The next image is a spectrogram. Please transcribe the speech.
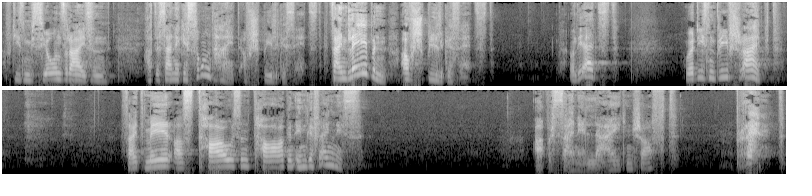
Auf diesen Missionsreisen hat er seine Gesundheit aufs Spiel gesetzt, sein Leben aufs Spiel gesetzt. Und jetzt, wo er diesen Brief schreibt, seit mehr als tausend Tagen im Gefängnis. Aber seine Leidenschaft brennt.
